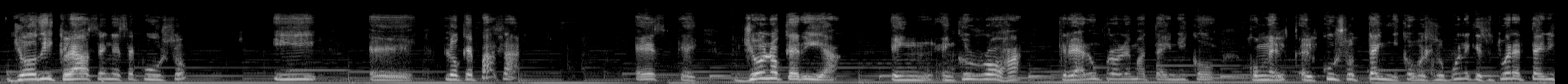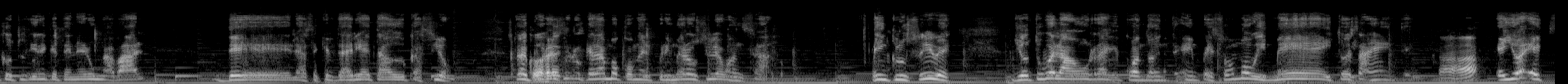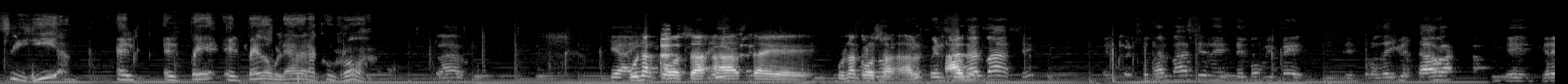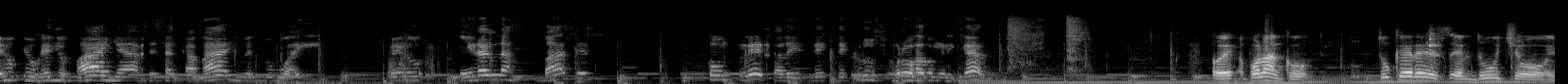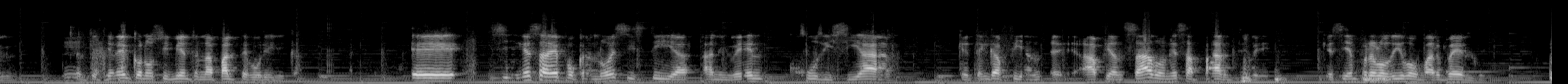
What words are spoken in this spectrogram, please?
Yo di clase en ese curso y eh, lo que pasa es que yo no quería en, Cruz Roja crear un problema técnico con el, curso técnico, porque se supone que si tú eres técnico tú tienes que tener un aval de la Secretaría de Estado de Educación. Entonces, por eso nos quedamos con el primer auxilio avanzado. Inclusive, yo tuve la honra que cuando empezó Movime y toda esa gente, ellos exigían el, el, P, el PWA de la Cruz Roja. Claro una cosa, eh, una cosa. El, personal base, el personal base de, de Movimento, dentro de ellos estaba, eh, creo que Eugenio Faña, César Camaño estuvo ahí, pero eran las bases completas de, de, Cruz Roja Dominicana. Polanco, tú que eres el ducho, el, el que mm. tiene el conocimiento en la parte jurídica. Eh, si en esa época no existía a nivel judicial que tenga eh, afianzado en esa parte de que siempre lo dijo Barberde,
